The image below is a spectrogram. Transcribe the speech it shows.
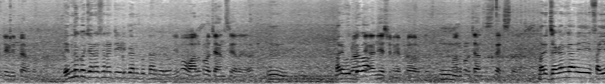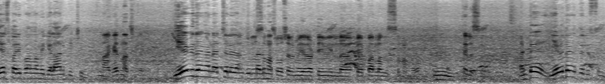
టీడీపీ అనుకుంటున్నాను ఎందుకు జనసేన టీడీపీ అనుకుంటున్నారు మీరు? ఏమో వాళ్ళు కూడా ఛాన్స్ ఇవ్వాలి కదా. మరి ఉద్యోగ జగన్ చేసిండు ఇప్పటి వరకు. వాళ్ళు కూడా ఛాన్సెస్ తెలుస్తుంది మరి జగన్ గారి ఫైవ్ ఇయర్స్ పరిపాలన మీకు ఎలా అనిపించింది? నాకైతే నచ్చలేదు. ఏ విధంగా నచ్చలేదు అనుకుంటున్నారు సోషల్ మీడియాలో టీవీలో పేపర్లో చూస్తున్నాం కదా. మ్మ్. తెలుస్తుంది అంటే ఏ విధంగా తెలుస్తుంది?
